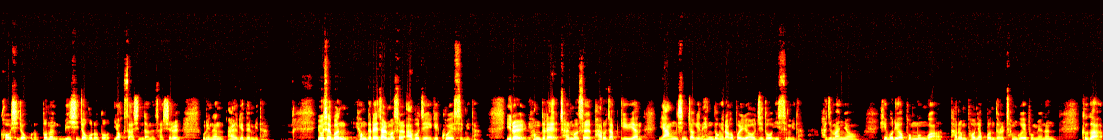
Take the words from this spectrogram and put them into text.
거시적으로 또는 미시적으로도 역사하신다는 사실을 우리는 알게 됩니다. 요셉은 형들의 잘못을 아버지에게 고했습니다. 이를 형들의 잘못을 바로잡기 위한 양심적인 행동이라고 볼 여지도 있습니다. 하지만요, 히브리어 본문과 다른 번역본들을 참고해 보면은 그가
